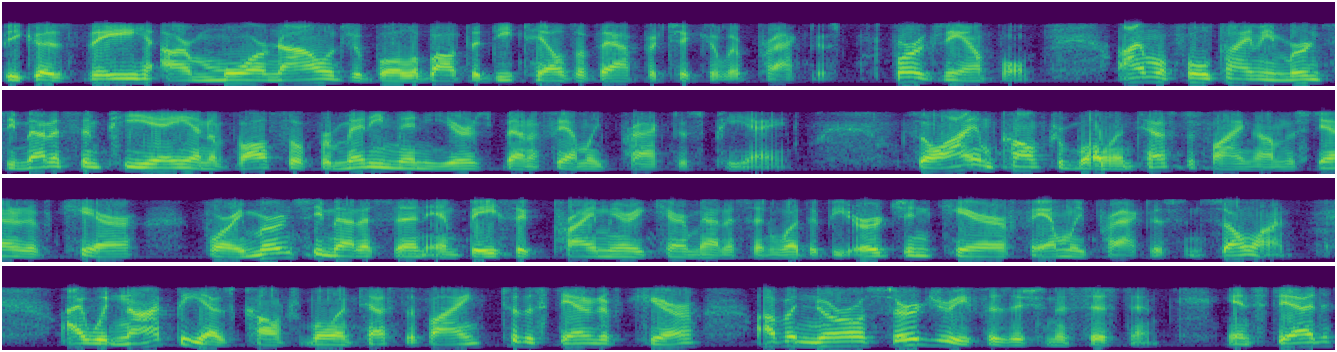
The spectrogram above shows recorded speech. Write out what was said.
because they are more knowledgeable about the details of that particular practice. For example, I'm a full time emergency medicine PA and have also for many, many years been a family practice PA. So I am comfortable in testifying on the standard of care for emergency medicine and basic primary care medicine, whether it be urgent care, family practice, and so on. I would not be as comfortable in testifying to the standard of care of a neurosurgery physician assistant. Instead,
